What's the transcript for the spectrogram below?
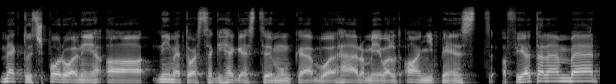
meg tudsz sporolni a németországi hegesztő munkából három év alatt annyi pénzt a fiatalember,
